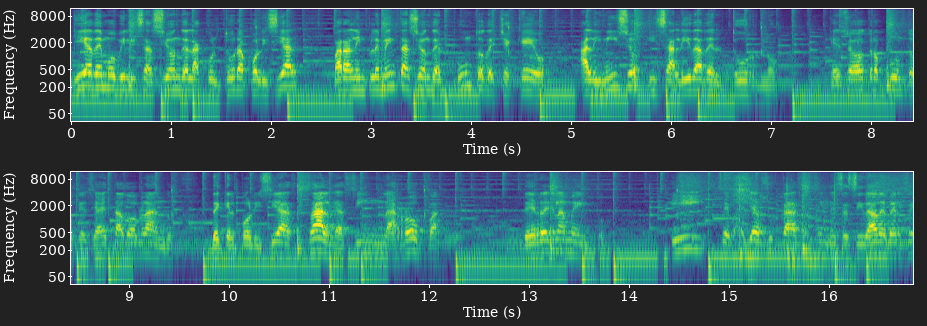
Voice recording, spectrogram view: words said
guía de movilización de la cultura policial para la implementación del punto de chequeo al inicio y salida del turno, que ese es otro punto que se ha estado hablando, de que el policía salga sin la ropa de reglamento y se vaya a su casa sin necesidad de verse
